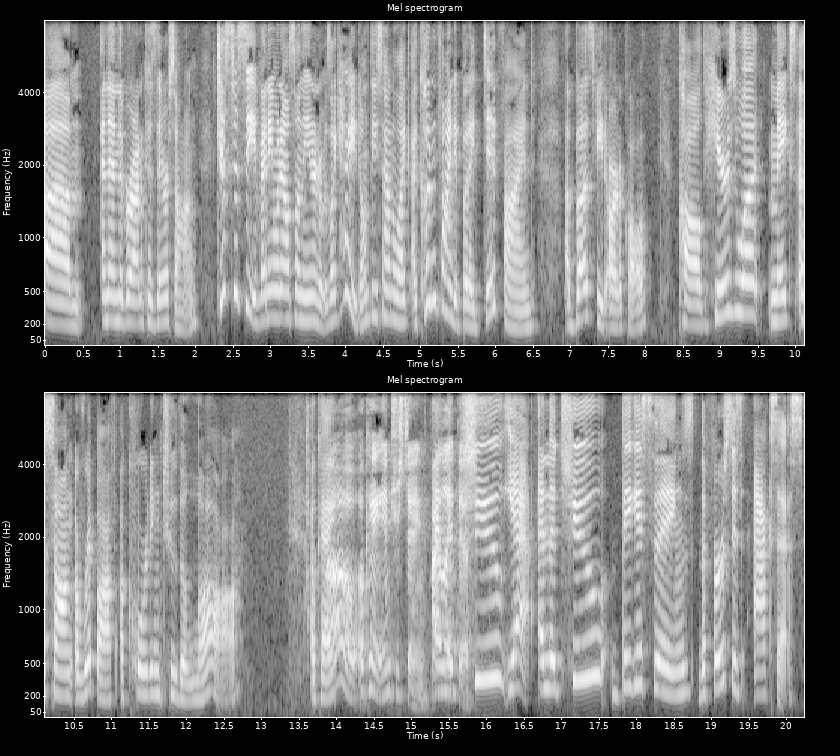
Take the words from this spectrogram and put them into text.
Um, and then the Veronica's Their song, just to see if anyone else on the internet was like, hey, don't these sound alike? I couldn't find it, but I did find a BuzzFeed article called Here's What Makes a Song a Ripoff According to the Law. Okay. Oh, okay, interesting. I And like the this. Two, yeah, and the two biggest things. The first is access.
